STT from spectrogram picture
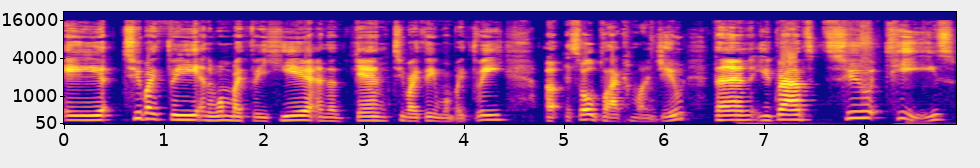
a 2x3 and a 1x3 here, and again 2x3 and 1x3. Uh, it's all black, mind you. Then you grabbed two T's,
